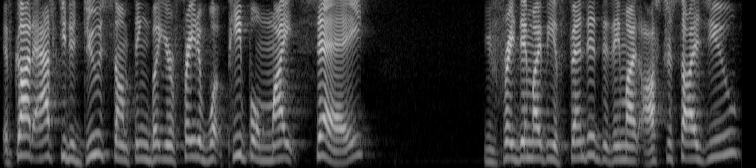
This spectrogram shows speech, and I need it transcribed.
If God asks you to do something, but you're afraid of what people might say, you're afraid they might be offended, that they might ostracize you,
